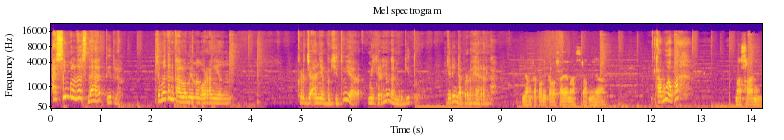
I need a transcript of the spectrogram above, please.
as simple as that gitu loh. Cuma kan kalau memang orang yang kerjaannya begitu ya mikirnya kan begitu. Jadi nggak perlu heran lah. Yang Katolik kalau saya Nasrani ya. Kamu apa? Nasrani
